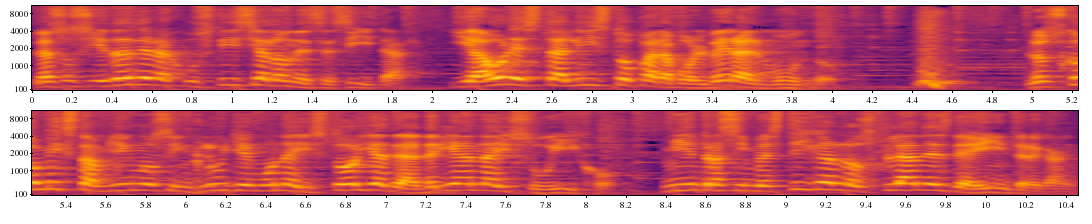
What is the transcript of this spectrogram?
la Sociedad de la Justicia lo necesita, y ahora está listo para volver al mundo. Los cómics también nos incluyen una historia de Adriana y su hijo, mientras investigan los planes de Intergang.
